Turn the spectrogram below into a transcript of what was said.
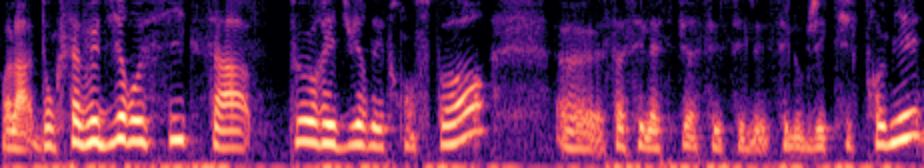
Voilà. Donc ça veut dire aussi que ça peut réduire des transports, euh, ça c'est l'objectif premier,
